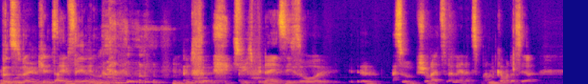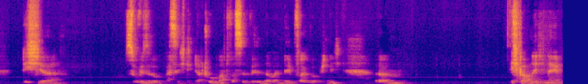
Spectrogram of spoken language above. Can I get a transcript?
Würdest du dein Kind Selbst selbst ich, ich bin da jetzt nicht so, äh, also schon als allein als Mann kann man das ja nicht äh, sowieso, weiß ich, die Natur macht, was sie will, aber in dem Fall glaube ich nicht. Ähm, ich glaube nicht, nee.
